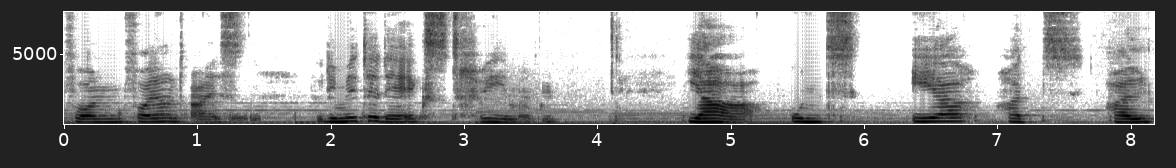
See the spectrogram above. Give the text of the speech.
von Feuer und Eis. Für die Mitte der Extremen. Ja, und er hat halt,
